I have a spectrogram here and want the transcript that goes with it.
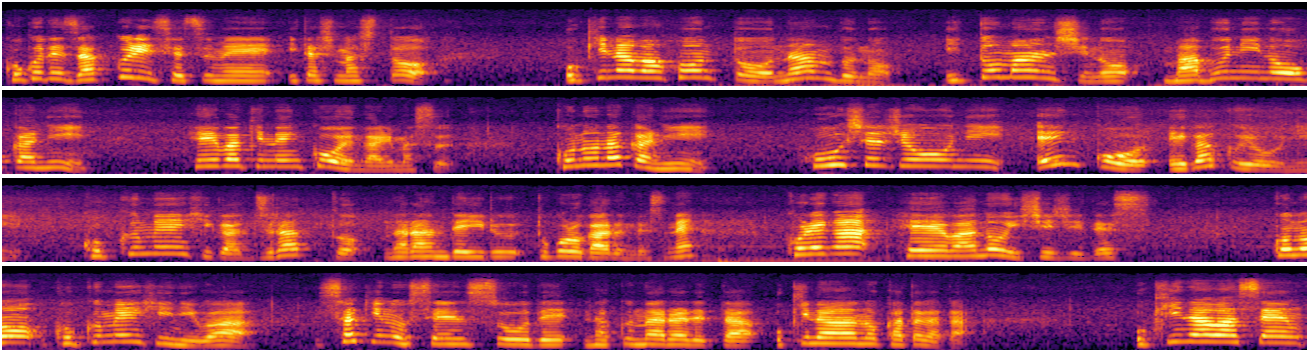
ここでざっくり説明いたしますと沖縄本島南部の糸満市の摩文仁の丘に平和記念公園があります。この中に放射状に円弧を描くように国名碑がずらっと並んでいるところがあるんですね。これが平和の礎です。この国名碑には先の戦争で亡くなられた沖縄の方々沖縄戦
